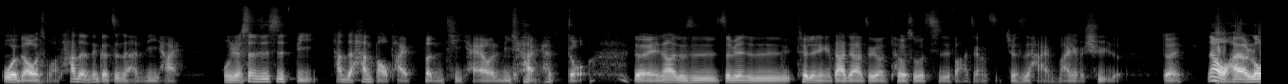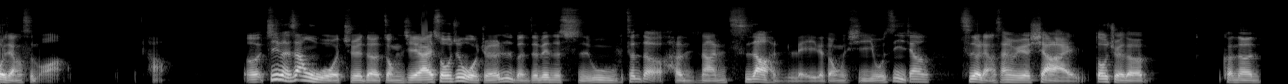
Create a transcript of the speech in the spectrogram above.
我也不知道为什么，它的那个真的很厉害，我觉得甚至是比它的汉堡排本体还要厉害很多。对，那就是这边就是推荐给大家这个特殊的吃法，这样子就是还蛮有趣的。对，那我还有漏讲什么啊？呃，基本上我觉得总结来说，就我觉得日本这边的食物真的很难吃到很雷的东西。我自己这样吃了两三个月下来，都觉得可能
